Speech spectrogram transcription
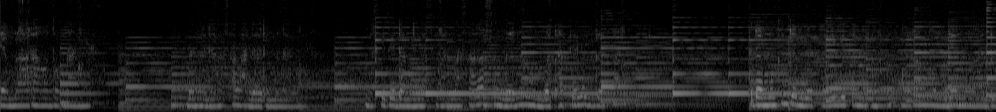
ada yang melarang untuk nangis. Dan ada yang salah dari menangis. Meski tidak menyelesaikan masalah seenggaknya membuat hati lega. Kan tidak mungkin jam 2 pagi kita menelpon orang kemudian mengadu.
